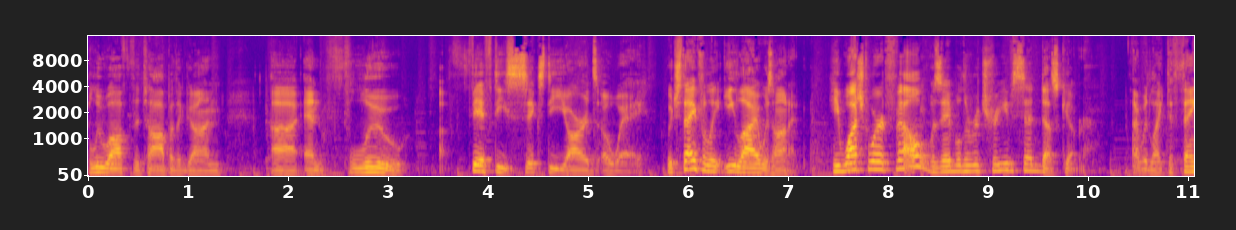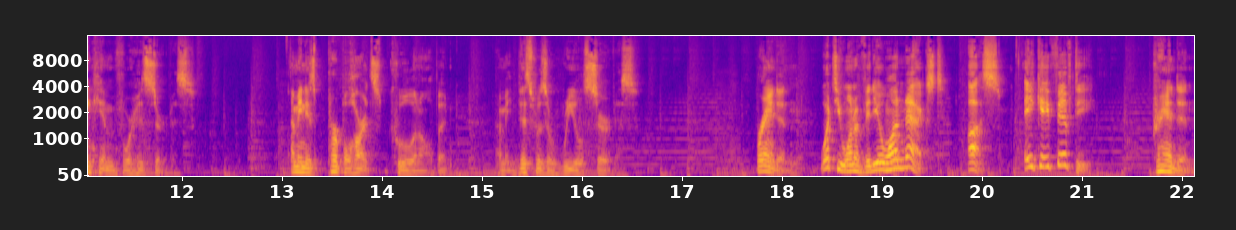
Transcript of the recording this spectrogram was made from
blew off the top of the gun, uh, and flew 50, 60 yards away, which thankfully Eli was on it. He watched where it fell, was able to retrieve said dust cover. I would like to thank him for his service. I mean, his Purple Heart's cool and all, but I mean, this was a real service. Brandon, what do you want a video on next? Us, AK-50. Brandon,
